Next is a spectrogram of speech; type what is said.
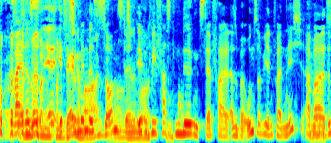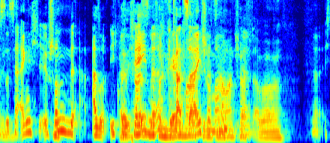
Weil das von- äh, von ist Dänemark, zumindest sonst Dänemark. irgendwie fast nirgends der Fall. Also bei uns auf jeden Fall nicht, aber Ja, das ist ja eigentlich schon, ne- also Equal Also ich Pay, weiß nur ne? Kannst du eigentlich die schon machen. Aber Ja, ja, ich,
